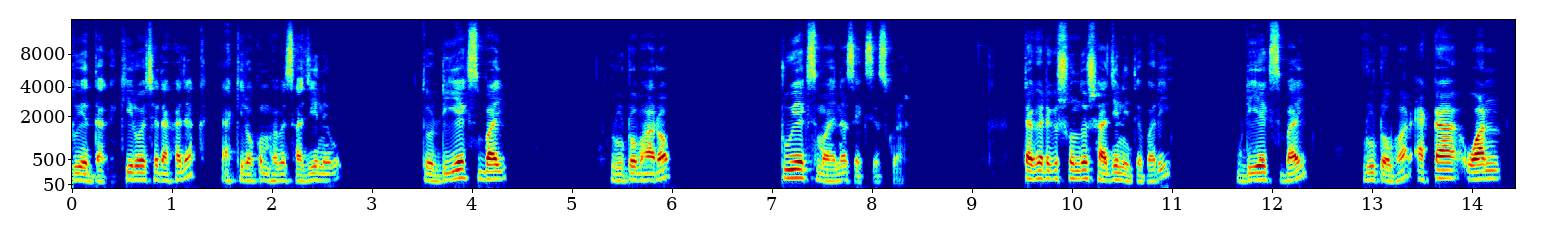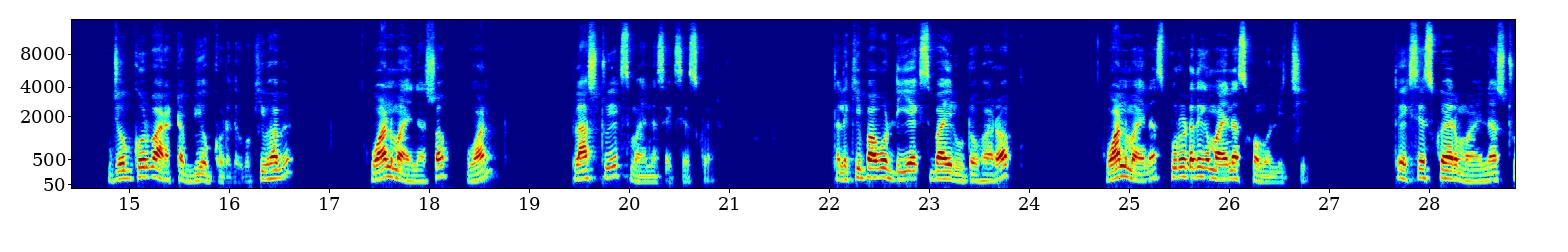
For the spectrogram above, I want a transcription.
দুইয়ের দাগে। কি রয়েছে দেখা যাক? একই রকমভাবে সাজিয়ে নেব। তো dx by root over of two x minus x square দেখো এটাকে সুন্দর সাজিয়ে নিতে পারি। ডিএক্স বাই রুট ওভার একটা ওয়ান যোগ করব আর একটা বিয়োগ করে দেবো। কীভাবে? One minus of one plus two x minus x square তাহলে কি পাবো? Dx by root over of one minus পুরোটা থেকে মাইনাস কমন নিচ্ছি। তো x square minus two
